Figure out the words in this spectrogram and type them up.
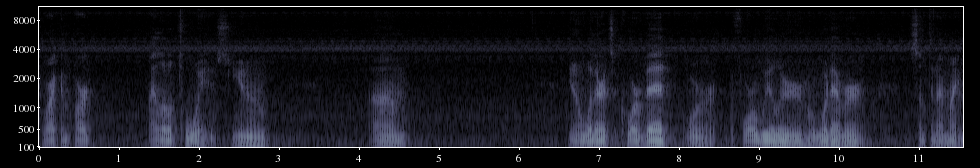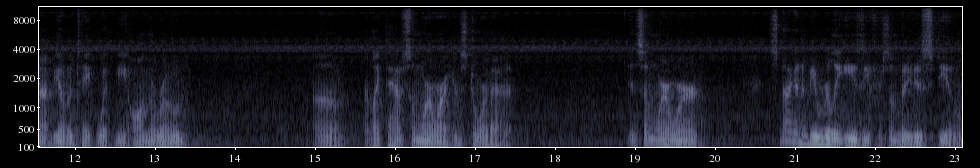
to where I can park my little toys, you know. Um, you know, whether it's a Corvette or a four wheeler or whatever, something I might not be able to take with me on the road. Um, I'd like to have somewhere where I can store that. And somewhere where it's not going to be really easy for somebody to steal.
